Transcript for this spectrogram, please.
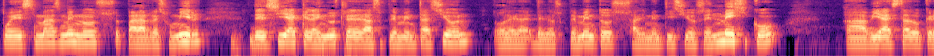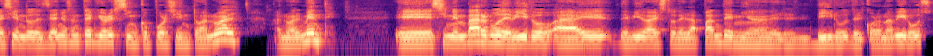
pues más o menos, para resumir, decía que la industria de la suplementación o de, los suplementos alimenticios en México había estado creciendo desde años anteriores 5% anual, anualmente. Eh, sin embargo, debido a, e, debido a esto de la pandemia, del virus, del coronavirus,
